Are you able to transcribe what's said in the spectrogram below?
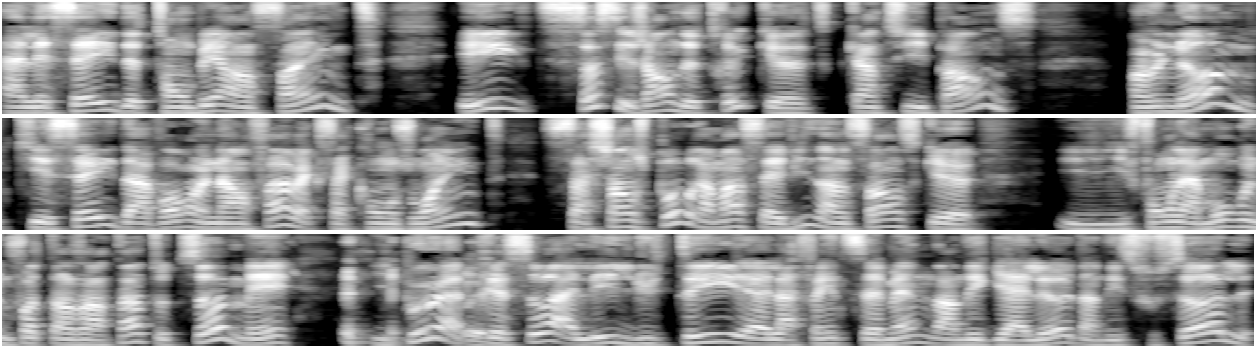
elle essaye de tomber enceinte. Et ça, c'est le genre de truc que quand tu y penses, un homme qui essaye d'avoir un enfant avec sa conjointe, ça change pas vraiment sa vie dans le sens que ils font l'amour une fois de temps en temps, tout ça, mais il peut après ça aller lutter euh, la fin de semaine dans des galas, dans des sous-sols.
